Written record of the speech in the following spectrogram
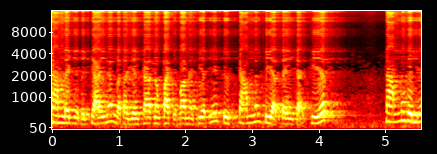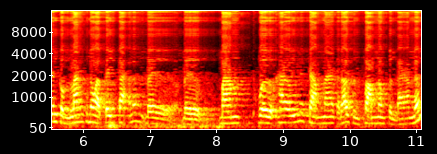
កម្មនៃជាបច្ច័យហ្នឹងបើថាយើងកើតក្នុងបច្ចុប្បន្នជាតិនេះគឺកម្មហ្នឹងពីអតីតជាតិ កម្មនេះវាមានកម្លាំងក្នុងអតីតហ្នឹងដែលដែលបានធ្វើហើយកម្មណាក៏ដោយសន្សំក្នុងសន្តានហ្នឹង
